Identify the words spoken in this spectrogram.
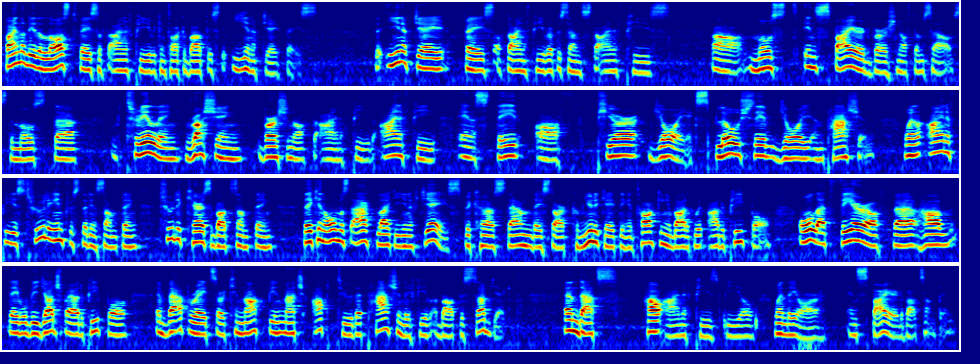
Finally, the last phase of the INFP we can talk about is the ENFJ phase. The ENFJ phase of the INFP represents the INFP's uh, most inspired version of themselves, the most uh, thrilling, rushing version of the INFP. The INFP in a state of pure joy, explosive joy and passion. When an INFP is truly interested in something, truly cares about something, they can almost act like ENFJs because then they start communicating and talking about it with other people. All that fear of uh, how they will be judged by other people evaporates or cannot be matched up to the passion they feel about the subject. And that's how INFPs feel when they are inspired about something.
